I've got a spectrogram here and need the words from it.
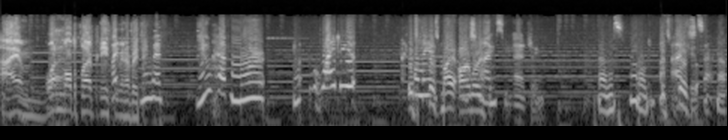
I am one Wow. multiplier beneath What? you and everything. You have, you have more. Why do you? I It's only because my armor- times magic. Times multiple. It's because- feel that now.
